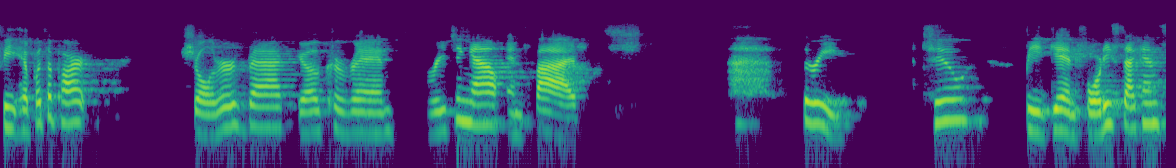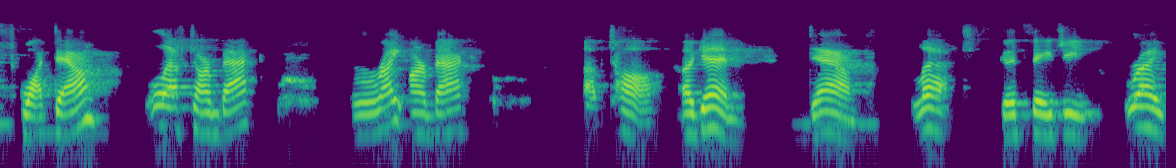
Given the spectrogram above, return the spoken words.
Feet hip width apart, shoulders back, go Corinne. Reaching out and five, three, two, begin. 40 seconds, squat down, left arm back, right arm back, up tall. Again, down, left, good Seiji, right,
